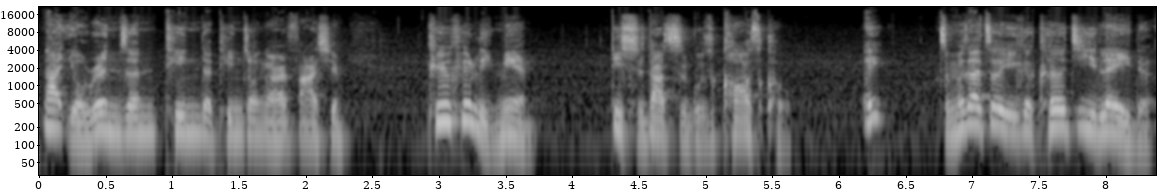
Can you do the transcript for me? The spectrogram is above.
那有认真听的听众应该会发现，QQ 里面第十大持股是 Costco，诶，怎么在这一个科技类的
